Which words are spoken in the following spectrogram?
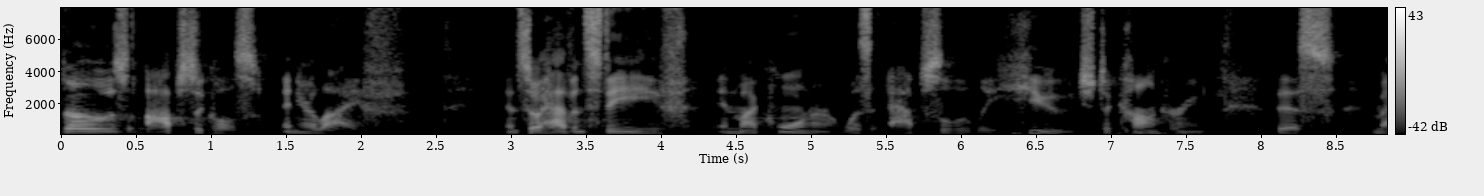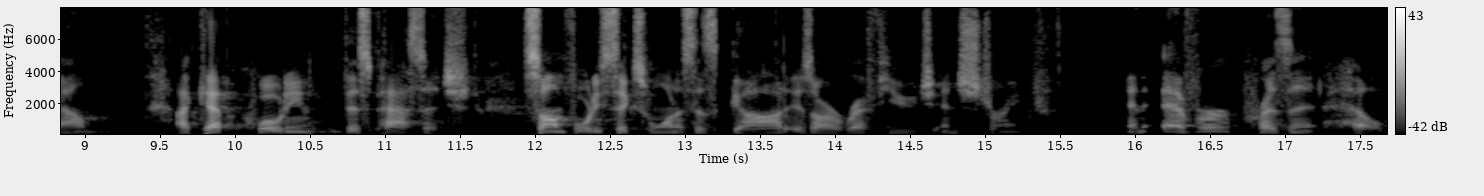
those obstacles in your life? And so, having Steve in my corner was absolutely huge to conquering this mountain. I kept quoting this passage Psalm 46 1, it says, God is our refuge and strength, an ever present help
